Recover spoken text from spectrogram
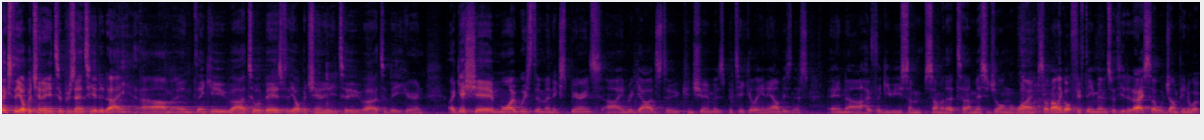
Thanks for the opportunity to present here today, um, and thank you uh, to ABARES for the opportunity to, uh, to be here and I guess share my wisdom and experience uh, in regards to consumers, particularly in our business, and uh, hopefully give you some, some of that uh, message along the way. So I've only got 15 minutes with you today, so we'll jump into it.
